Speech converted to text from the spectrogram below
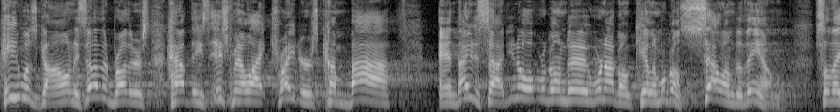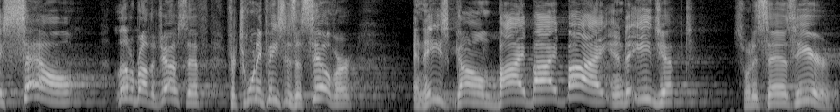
he was gone. His other brothers have these Ishmaelite traders come by and they decide, you know what we're going to do? We're not going to kill him, we're going to sell him to them. So they sell little brother Joseph for 20 pieces of silver and he's gone bye, bye, bye into Egypt. That's what it says here.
